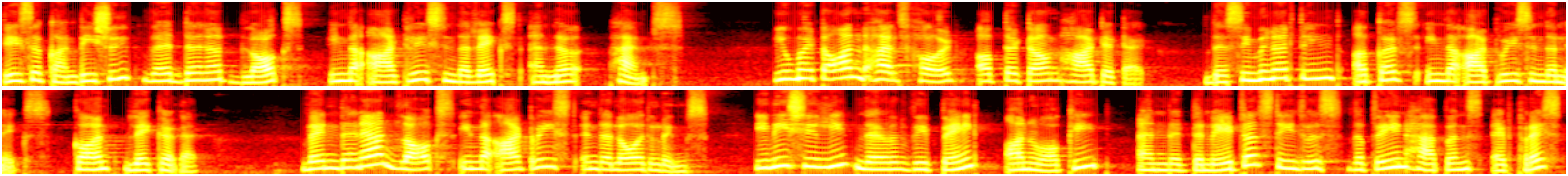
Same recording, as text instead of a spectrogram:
is a condition where there are blocks in the arteries in the legs and the hands. You might all have heard of the term heart attack. The similar thing occurs in the arteries in the legs, called attack. When there are blocks in the arteries in the lower limbs, initially there will be pain on walking, and at the later stages, the pain happens at rest,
